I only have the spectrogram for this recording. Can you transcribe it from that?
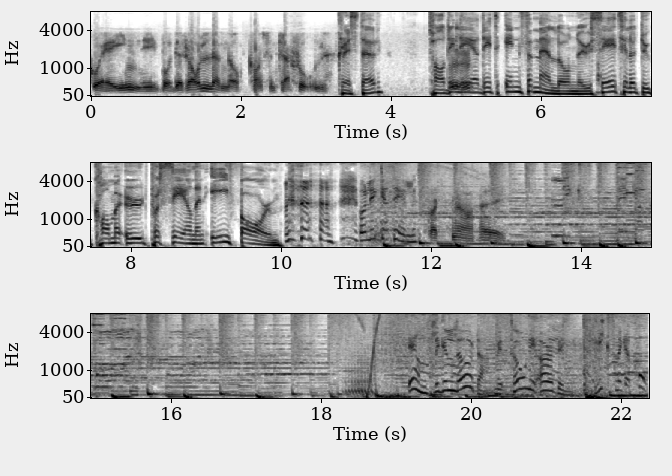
går jag in i både rollen och koncentration. Christer, Ta dig ledigt inför Mellon nu. Se till att du kommer ut på scenen i form. Och lycka till! Tack, ja, hej. Äntligen lördag med Tony Irving. Mix Megapol.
